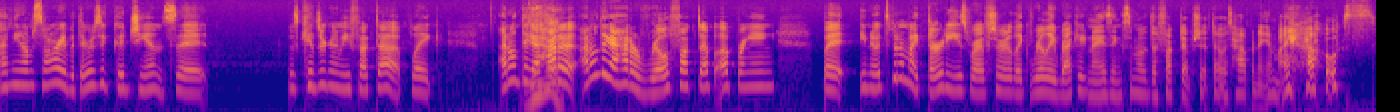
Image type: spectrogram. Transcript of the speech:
I mean, I'm sorry, but there's a good chance that those kids are going to be fucked up. Like, I don't think I had a, I don't think I had a real fucked up upbringing, but you know, it's been in my 30s where I've started like really recognizing some of the fucked up shit that was happening in my house.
